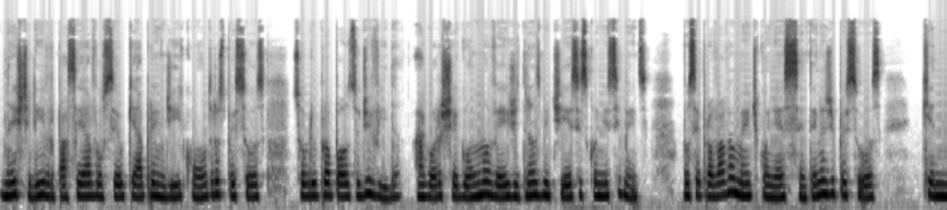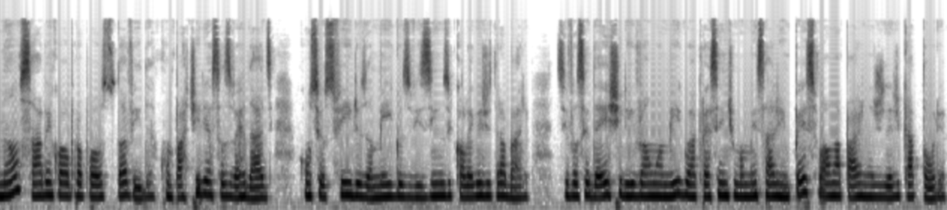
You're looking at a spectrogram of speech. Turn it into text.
neste livro, passei a você o que aprendi com outras pessoas sobre o propósito de vida. Agora chegou uma vez de transmitir esses conhecimentos. Você provavelmente conhece centenas de pessoas que não sabem qual é o propósito da vida. Compartilhe essas verdades com seus filhos, amigos, vizinhos e colegas de trabalho. Se você der este livro a um amigo, acrescente uma mensagem pessoal na página de dedicatória.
